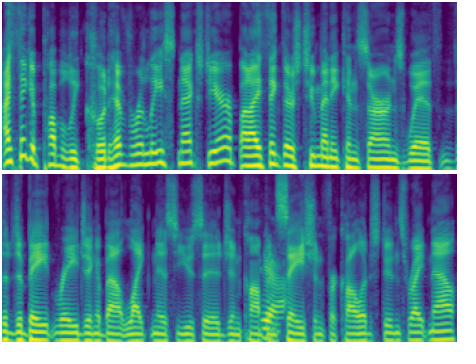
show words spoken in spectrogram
I think it probably could have released next year, but I think there's too many concerns with the debate raging about likeness usage and compensation for college students right now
